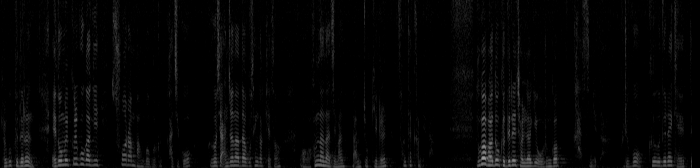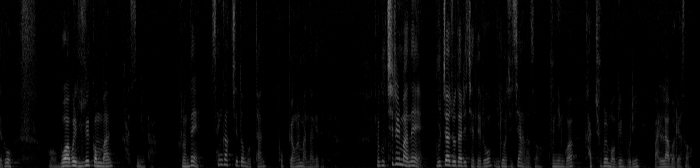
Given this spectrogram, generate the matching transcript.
결국 그들은 에돔을 끌고 가기 수월한 방법을 가지고 그것이 안전하다고 생각해서 어, 험난하지만 남쪽 길을 선택합니다. 누가 봐도 그들의 전략이 옳은 것 같습니다. 그리고 그들의 계획대로 어, 모압을 이길 것만 같습니다. 그런데 생각지도 못한 복병을 만나게 됩니다. 결국 7일 만에 물자 조달이 제대로 이루어지지 않아서 군인과 가축을 먹일 물이 말라버려서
